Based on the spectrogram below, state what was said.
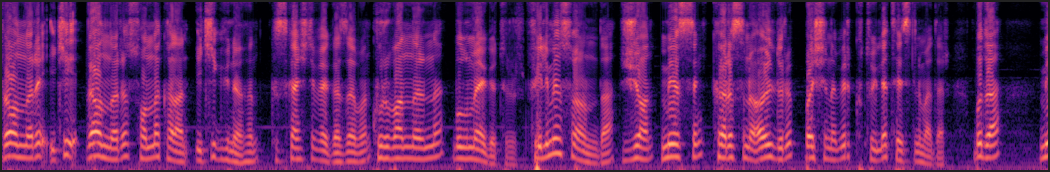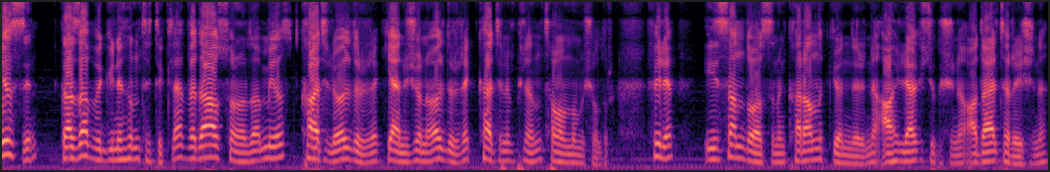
ve onları iki ve onları sonuna kalan iki günahın kıskançlık ve gazabın kurbanlarını bulmaya götürür. Filmin sonunda John Mills'in karısını öldürüp başını bir kutuyla teslim eder. Bu da Mills'in gazap ve günahını tetikler ve daha sonra da Mills katili öldürerek yani John'u öldürerek katilin planını tamamlamış olur. Film insan doğasının karanlık yönlerini, ahlaki çöküşünü, adalet arayışını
